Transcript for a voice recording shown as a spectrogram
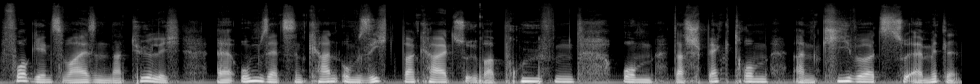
Vorgehensweisen natürlich äh, umsetzen kann, um Sichtbarkeit zu überprüfen, um das Spektrum an Keywords zu ermitteln.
